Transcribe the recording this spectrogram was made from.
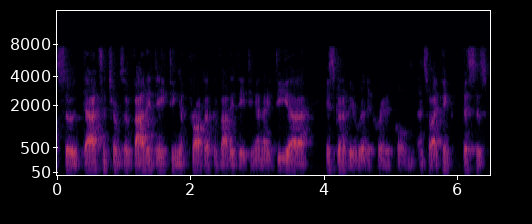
So that's in terms of validating a product, validating an idea, is going to be really critical. And so I think this is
